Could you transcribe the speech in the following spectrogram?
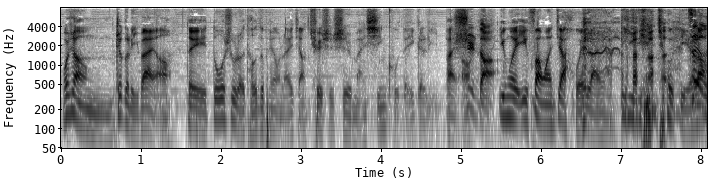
我想这个礼拜啊。对多数的投资朋友来讲，确实是蛮辛苦的一个礼拜。啊是的，因为一放完假回来啊，第一天就跌了，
